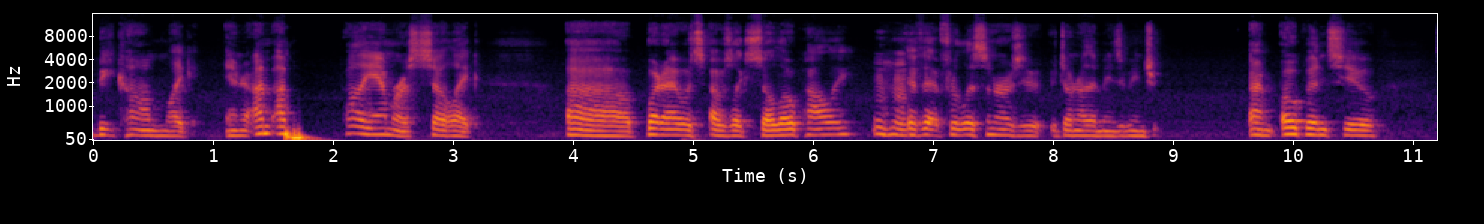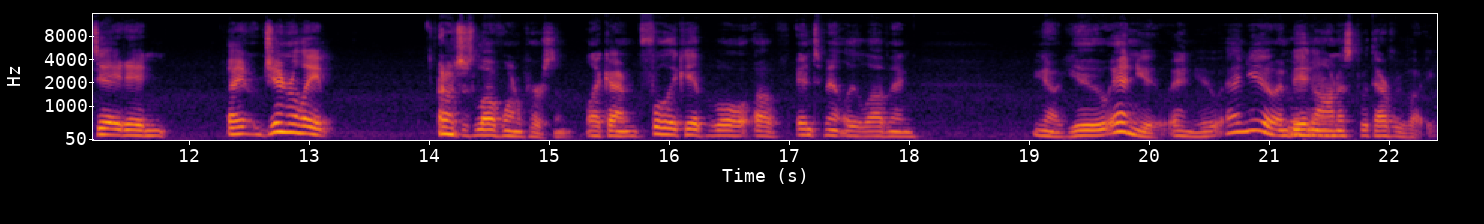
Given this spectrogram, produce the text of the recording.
become like, and I'm I'm polyamorous, so like, uh, but I was I was like solo poly Mhm. if that for listeners who don't know that means, it means I'm open to dating. I generally I don't just love one person. Like I'm fully capable of intimately loving, you know, you and you and you and you, and being Mhm. honest with everybody.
